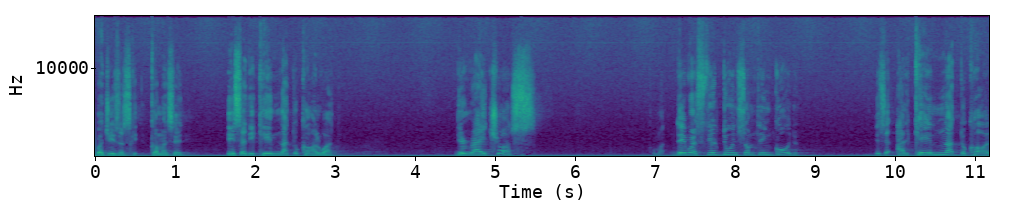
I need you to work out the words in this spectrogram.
what Jesus come and said? He said he came not to call what? The righteous. They were still doing something good. He said, I came not to call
